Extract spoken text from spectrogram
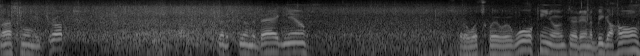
Last one we dropped. Got a few in the bag now. Just gotta watch where we're walking or go down a bigger hole.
